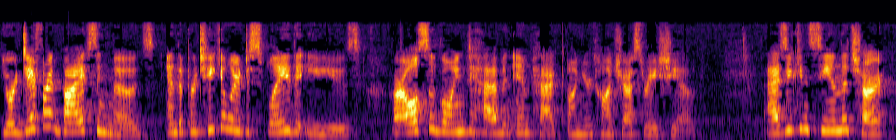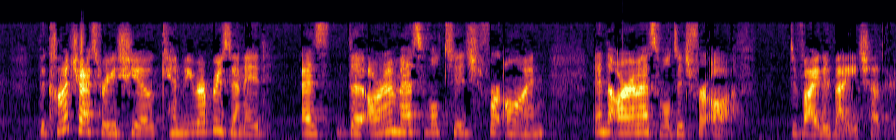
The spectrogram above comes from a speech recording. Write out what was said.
Your different biasing modes and the particular display that you use are also going to have an impact on your contrast ratio. As you can see in the chart, the contrast ratio can be represented as the RMS voltage for on and the RMS voltage for off, divided by each other.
